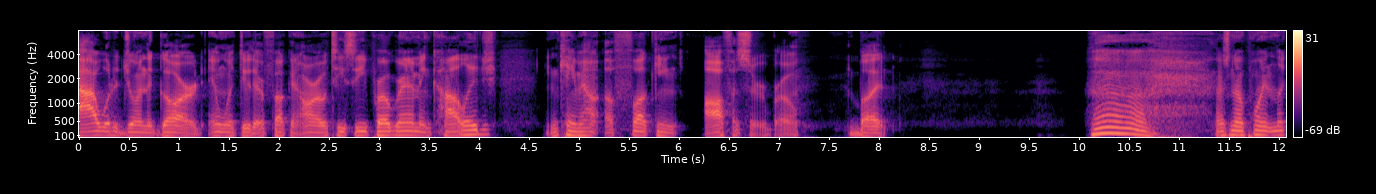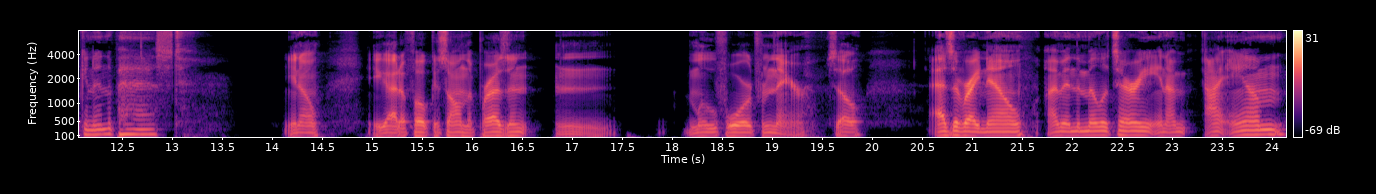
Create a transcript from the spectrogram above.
I would have joined the guard and went through their fucking ROTC program in college and came out a fucking officer, bro. But there's no point in looking in the past. You know, you got to focus on the present and move forward from there. So, as of right now, I'm in the military and I'm I am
